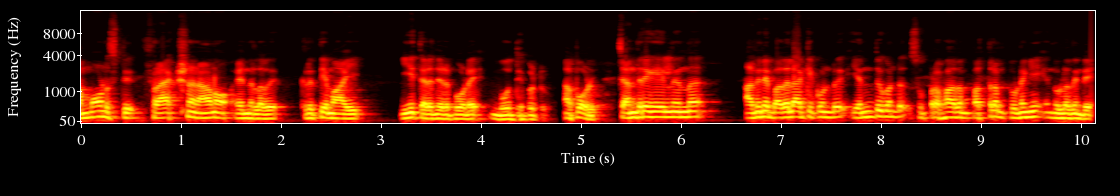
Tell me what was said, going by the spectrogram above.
കമ്മ്യൂണിസ്റ്റ് ഫ്രാക്ഷനാണോ എന്നുള്ളത് കൃത്യമായി ഈ തെരഞ്ഞെടുപ്പോടെ ബോധ്യപ്പെട്ടു. അപ്പോൾ ചന്ദ്രികയിൽ നിന്ന് അതിനെ ബദലാക്കിക്കൊണ്ട് എന്തുകൊണ്ട് സുപ്രഭാതം പത്രം തുടങ്ങി എന്നുള്ളതിന്റെ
